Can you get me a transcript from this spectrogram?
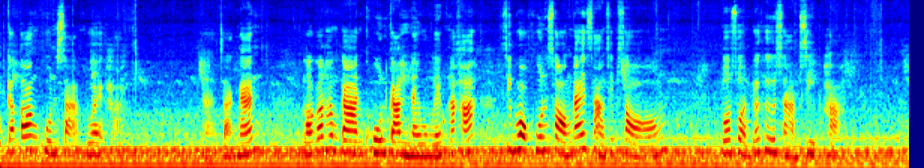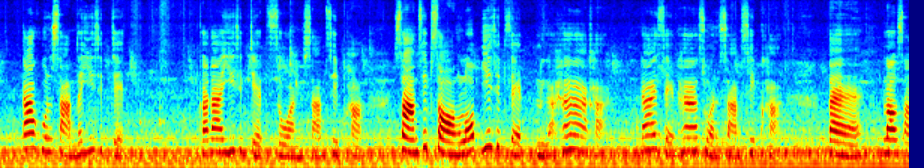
ษก็ต้องคูณ 3 ด้วยค่ะ จากนั้นเราก็ทำการคูณกันในวงเล็บนะคะ 16 คูณ 2 ได้ 32 ตัวส่วนก็คือ 30 ค่ะ 9 คูณ 3 ได้ 27 ก็ได้ 27 ส่วน 30 ค่ะ 32ลบ27 เหลือ 5 ค่ะ ได้เศษ 5 ส่วน 30 ค่ะ แต่เราสา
